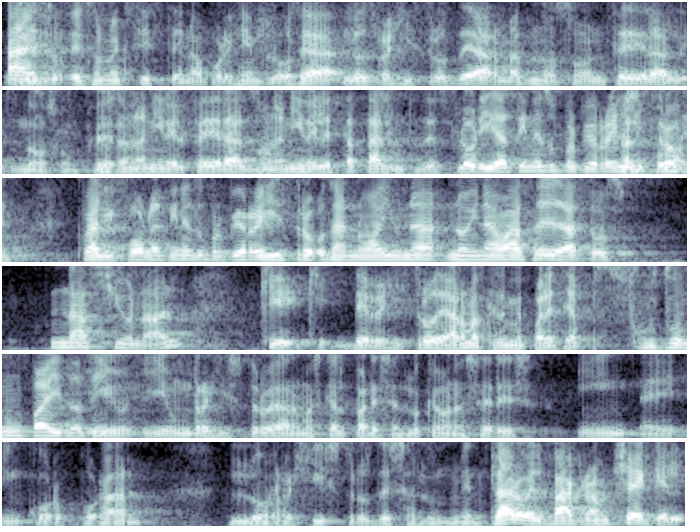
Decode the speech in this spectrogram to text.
Ah, eh, eso, eso no existe, ¿no? Por ejemplo, o sea, los registros de armas no son federales. No son federales. No son a nivel federal, son, a nivel estatal. Entonces, Florida tiene su propio registro. California. California tiene su propio registro. O sea, no hay una, no hay una base de datos nacional que, de registro de armas, que se me parece absurdo en un país así. Y, un registro de armas que al parecer lo que van a hacer es eh, incorporar los registros de salud mental. Claro, el background check, el,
